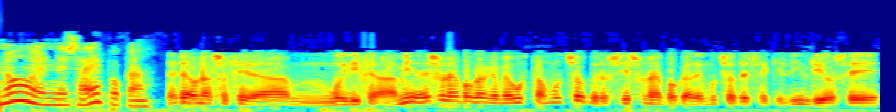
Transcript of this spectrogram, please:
¿no?, en esa época. Era una sociedad muy diferente. A mí es una época que me gusta mucho, pero sí es una época de muchos desequilibrios. Eh,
